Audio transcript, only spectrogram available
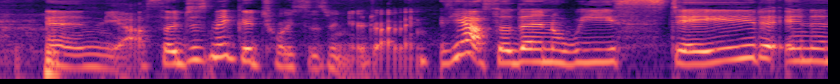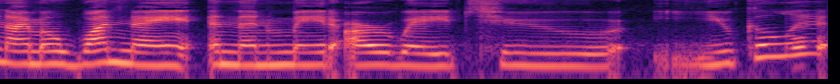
and yeah, so just make good choices when you're driving. Yeah, so then we stayed in Nanaimo one night and then made our way to Ucluelet.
